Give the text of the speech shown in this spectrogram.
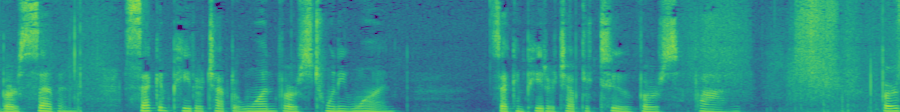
verse 7, 2 Peter chapter 1, verse 21, 2 Peter chapter 2, verse 5. 1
